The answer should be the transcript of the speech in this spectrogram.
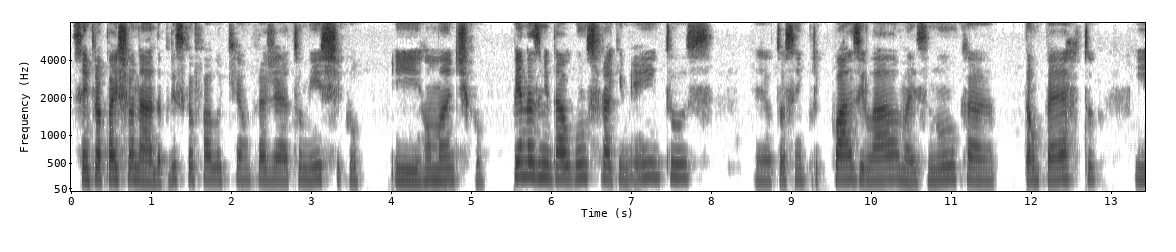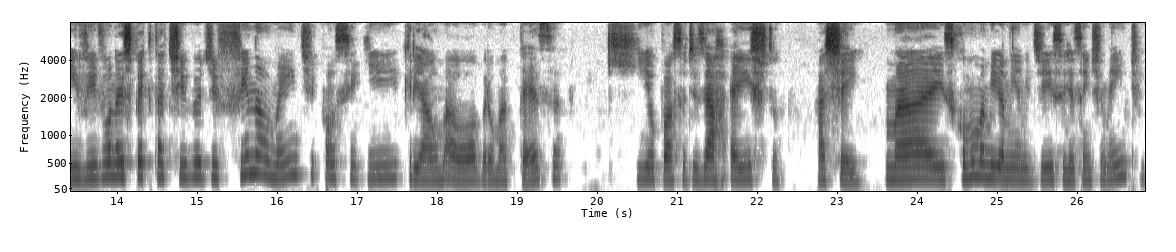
sempre apaixonada. Por isso que eu falo que é um projeto místico e romântico. Apenas me dá alguns fragmentos. É, eu estou sempre quase lá, mas nunca tão perto e vivo na expectativa de finalmente conseguir criar uma obra, uma peça que eu possa dizer, ah, é isto, achei. Mas, como uma amiga minha me disse recentemente,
